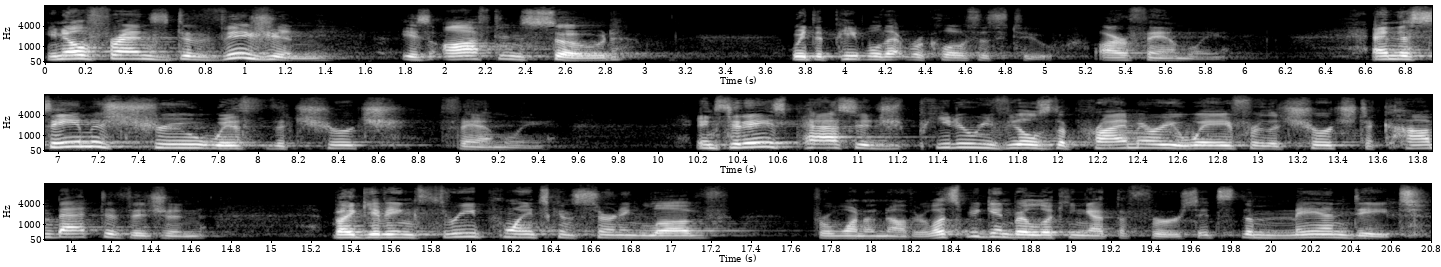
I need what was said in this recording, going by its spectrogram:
You know, friends, division is often sowed with the people that we're closest to, our family. And the same is true with the church family. In today's passage, Peter reveals the primary way for the church to combat division by giving three points concerning love for one another. Let's begin by looking at the first it's the mandate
